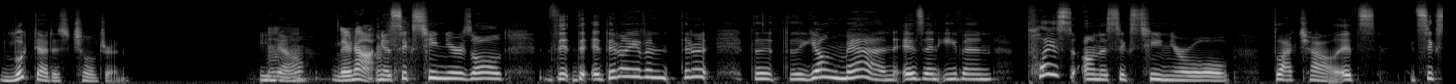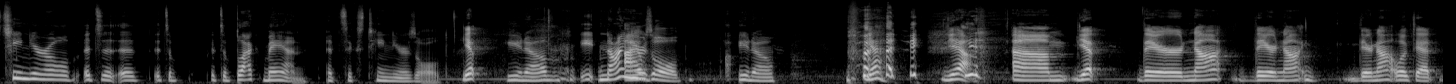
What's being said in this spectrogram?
looked at as children. You know, They're not. you know, 16 years old, they, they, they don't even, they don't, the, the young man isn't even placed on a 16 year old black child. It's 16 year old, it's a, a, it's a, it's a black man at 16 years old, Yep. You know, nine I- years old, you know. Yeah. yeah. Um, yep. They're not they're not they're not looked at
